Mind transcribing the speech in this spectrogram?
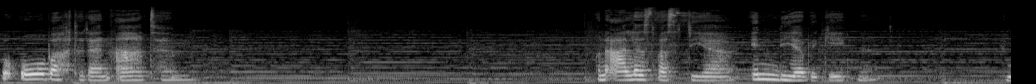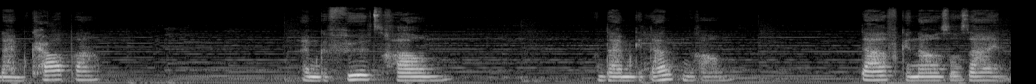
Beobachte deinen Atem und alles, was dir in dir begegnet, in deinem Körper, deinem Gefühlsraum und deinem Gedankenraum, darf genauso sein.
